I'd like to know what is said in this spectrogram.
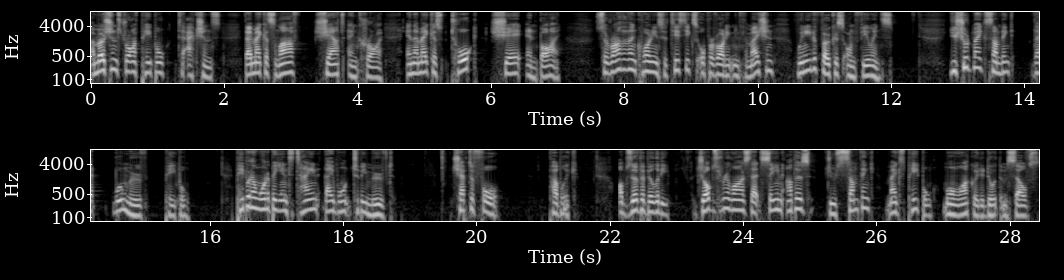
Emotions drive people to actions. They make us laugh, shout, and cry, and they make us talk, share, and buy. So rather than quoting statistics or providing information, we need to focus on feelings. You should make something that will move people. People don't want to be entertained, they want to be moved. Chapter 4 Public Observability. Jobs realize that seeing others do something makes people more likely to do it themselves.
